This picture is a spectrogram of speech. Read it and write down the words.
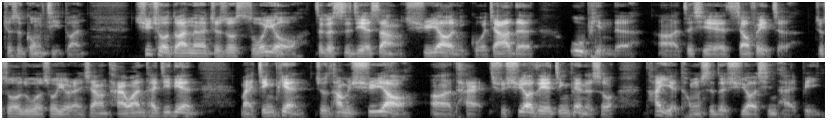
就是供给端。需求端呢，就是说所有这个世界上需要你国家的物品的啊这些消费者，就说如果说有人像台湾台积电买晶片，就是他们需要啊台去需要这些晶片的时候，他也同时的需要新台币，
